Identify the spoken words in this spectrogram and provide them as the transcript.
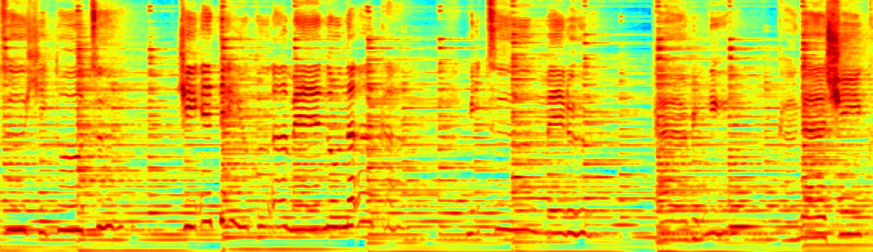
つひとつ消えてゆく雨の中見つめる。たびに悲しく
